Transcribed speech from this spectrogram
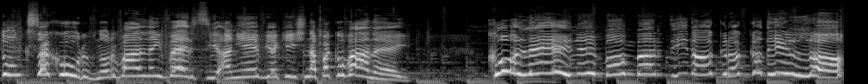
Tung Sahur w normalnej wersji, a nie w jakiejś napakowanej? Kolejny Bombardino Crocodillo!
